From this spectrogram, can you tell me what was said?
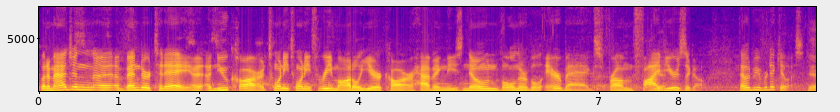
But imagine a, a vendor today, a, a, new car, a 2023 model year car, having these known vulnerable airbags from five yeah. years ago. That would be ridiculous. Yeah.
